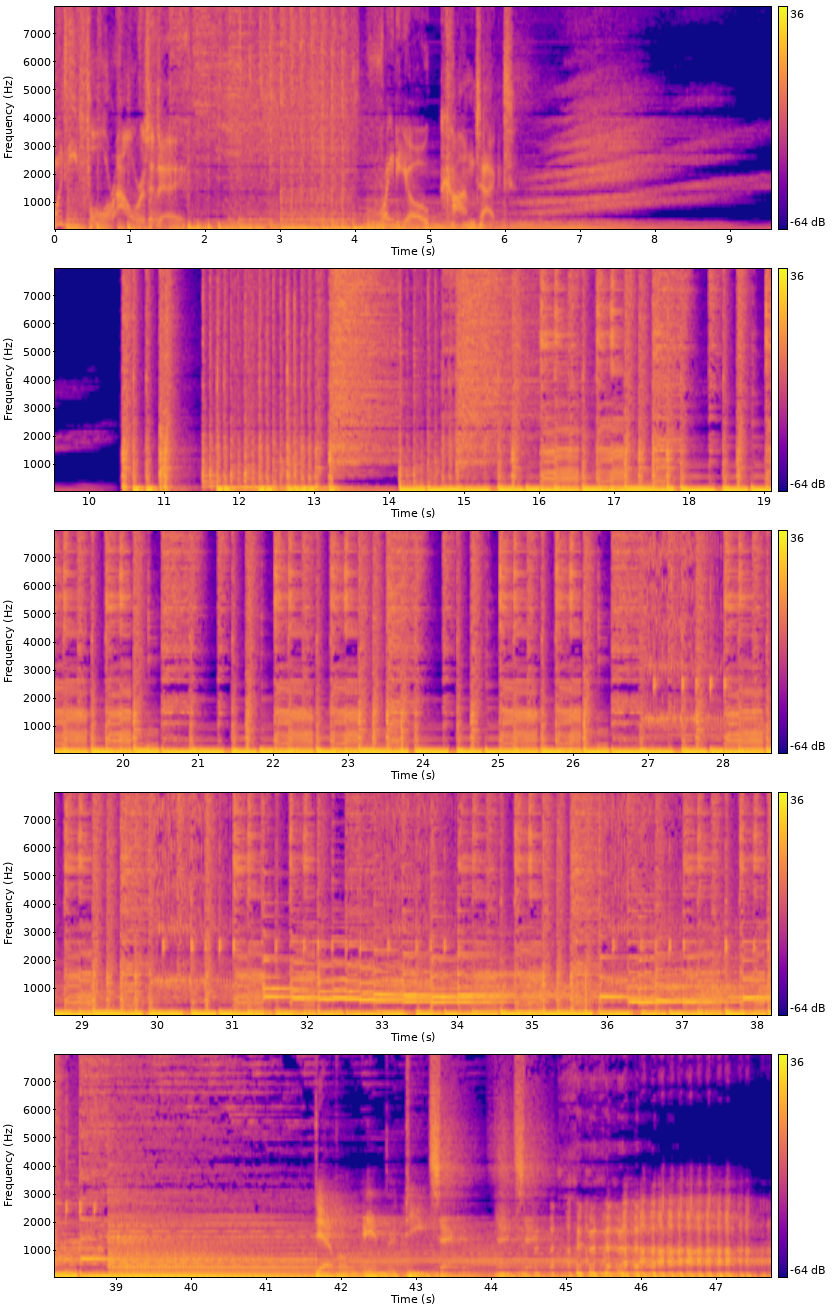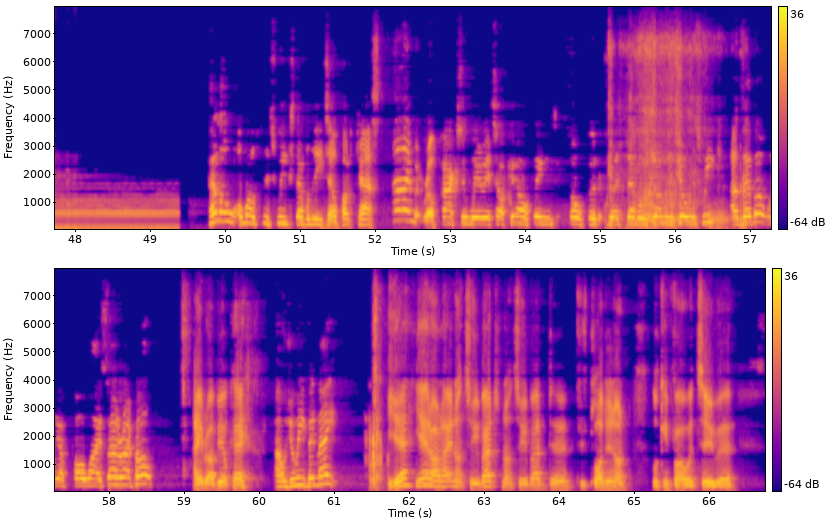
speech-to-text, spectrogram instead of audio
24 hours a day. Radio Contact. Welcome to this week's Devil in the Detail podcast. I'm Rob Paxton. We're here talking all things Salford Red Devils. Joining the show this week, as ever, we have Paul Whiteside. All right, Paul? Hey Rob, you okay? How's your week been, mate? Yeah, yeah, all right, not too bad, not too bad. Uh, just plodding on. Looking forward to uh,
